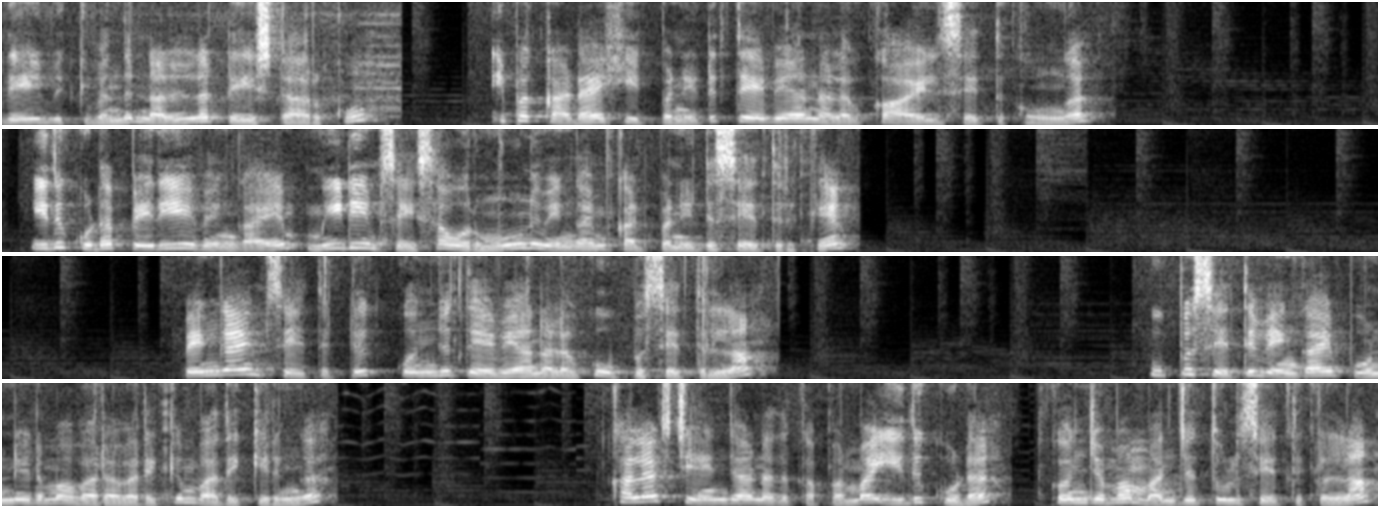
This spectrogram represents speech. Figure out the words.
கிரேவிக்கு வந்து நல்ல டேஸ்ட்டாக இருக்கும். இப்போ கடாய் ஹீட் பண்ணிவிட்டு தேவையான அளவுக்கு ஆயில் சேர்த்துக்கோங்க. இது கூட பெரிய வெங்காயம் மீடியம் சைஸாக ஒரு மூணு வெங்காயம் கட் பண்ணிவிட்டு சேர்த்துருக்கேன். வெங்காயம் சேர்த்துட்டு கொஞ்சம் தேவையான அளவுக்கு உப்பு சேர்த்துடலாம். உப்பு சேர்த்து வெங்காயம் பொன்னிறமாக வர வரைக்கும் வதக்கிடுங்க கலர் சேஞ்ச் ஆனதுக்கப்புறமா இது கூட கொஞ்சமாக மஞ்சத்தூள் சேர்த்துக்கலாம்.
